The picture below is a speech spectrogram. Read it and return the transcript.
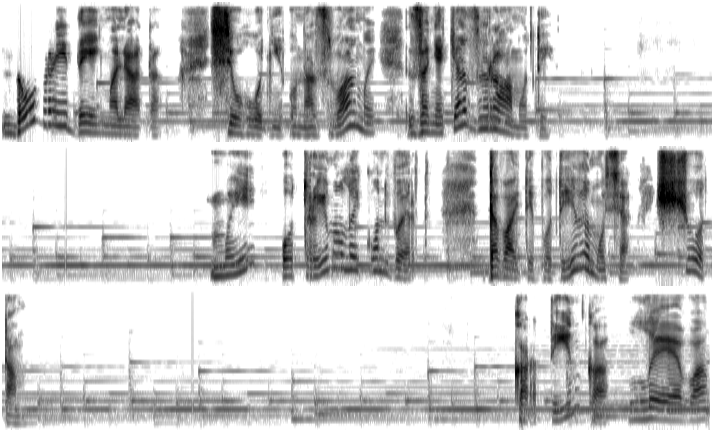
Добрий день, малята! Сьогодні у нас з вами заняття з грамоти. Ми отримали конверт. Давайте подивимося, що там. Картинка лева.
